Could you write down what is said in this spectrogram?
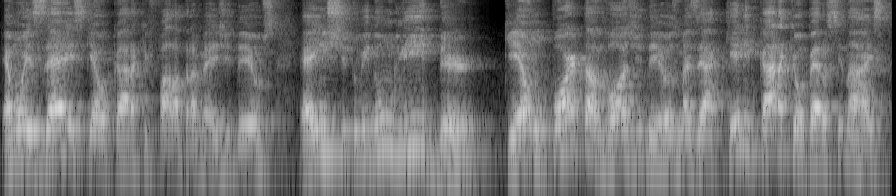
é Moisés que é o cara que fala através de Deus, é instituído um líder que é um porta-voz de Deus, mas é aquele cara que opera os sinais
